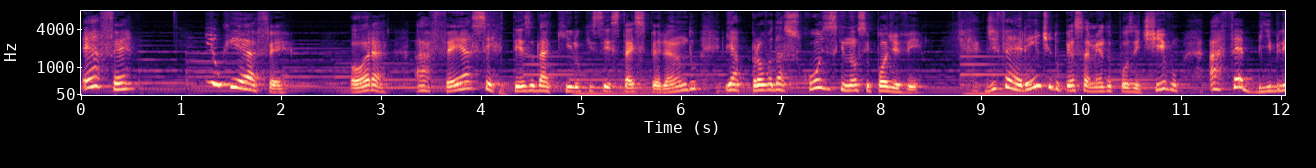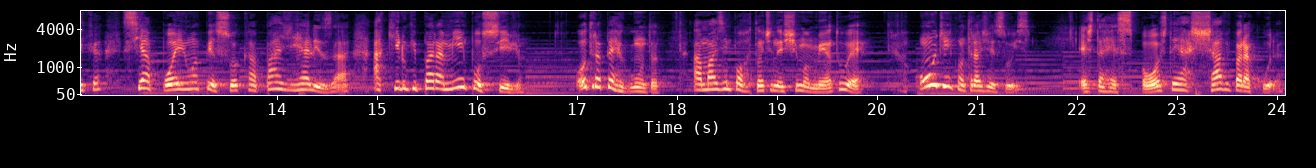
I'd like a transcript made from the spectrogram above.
é a fé. E o que é a fé? Ora, a fé é a certeza daquilo que se está esperando e a prova das coisas que não se pode ver. Diferente do pensamento positivo, a fé bíblica se apoia em uma pessoa capaz de realizar aquilo que para mim é impossível. Outra pergunta, a mais importante neste momento é: onde encontrar Jesus? Esta resposta é a chave para a cura.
